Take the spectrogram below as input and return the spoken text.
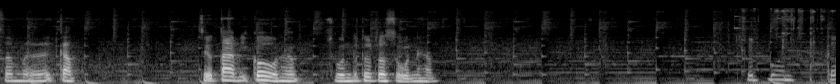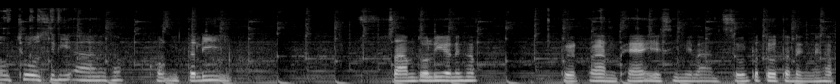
เสมอกับเซลตาบิโก้นะครับศูนย์ประตูต่อศูนย์นะครับ ฟุตบอลเกาโชซิริอานะครับ ของอิตาลีสามตัวเรียนะครับ เปิดบ้านแพ้เอซิมิลานศูนย์ประตูต่อหนึ่งนะครับ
